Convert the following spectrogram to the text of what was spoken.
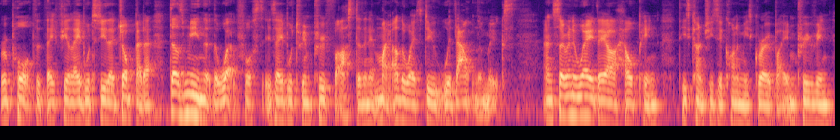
report that they feel able to do their job better, does mean that the workforce is able to improve faster than it might otherwise do without the MOOCs. And so, in a way, they are helping these countries' economies grow by improving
